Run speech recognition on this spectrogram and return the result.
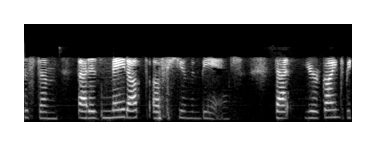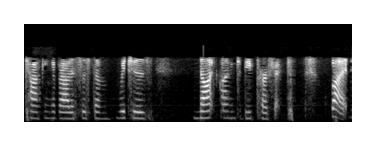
system that is made up of human beings, that you're going to be talking about a system which is not going to be perfect. But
